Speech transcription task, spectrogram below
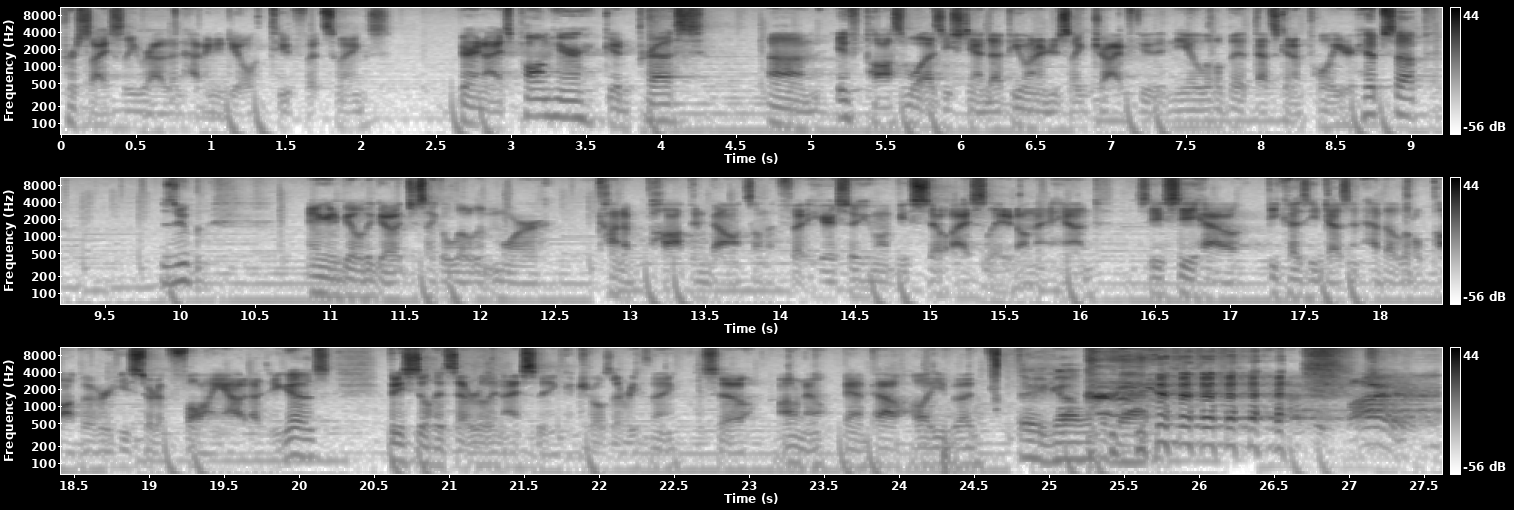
precisely rather than having to deal with two foot swings. Very nice palm here, good press. Um, if possible, as you stand up, you want to just like drive through the knee a little bit. That's going to pull your hips up, zoop, and you're going to be able to go just like a little bit more kind of pop and balance on the foot here, so he won't be so isolated on that hand. So you see how because he doesn't have that little pop over, he's sort of falling out as he goes, but he still hits that really nicely and controls everything. So I don't know, bam pow, all you bud. there you go. Look at that. Fire.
